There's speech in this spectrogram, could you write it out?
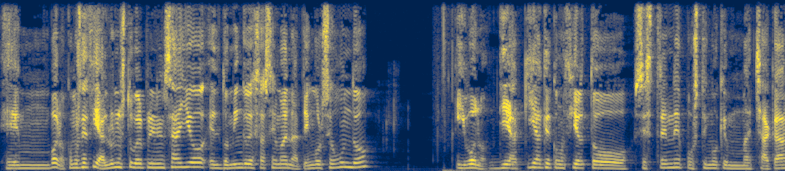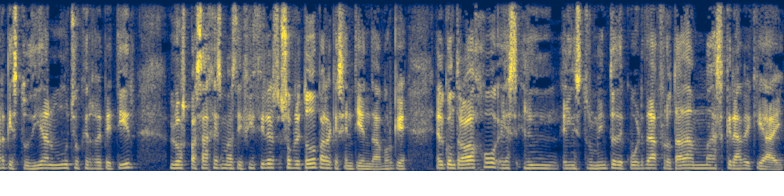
Em, bueno, como os decía, el lunes tuve el primer ensayo, el domingo de esta semana tengo el segundo. Y bueno, de aquí a que el concierto se estrene, pues tengo que machacar, que estudiar mucho, que repetir los pasajes más difíciles, sobre todo para que se entienda, porque el contrabajo es el instrumento de cuerda frotada más grave que hay.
